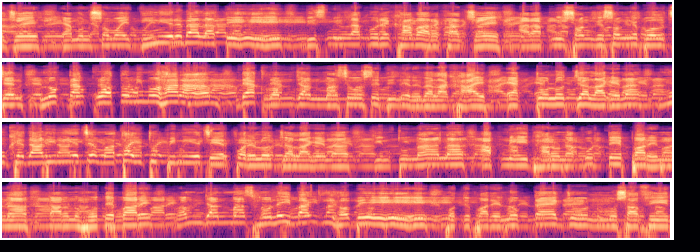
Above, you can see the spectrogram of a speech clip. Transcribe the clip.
আছে। এমন সময় দিনের বেলাতে বিসমিল্লাহ করে খাবার খাচ্ছে। আর আপনি সঙ্গে সঙ্গে বলছেন, লোকটা কত নিমহারাম দেখ, রমজান মাসেও সে দিনের বেলা খায়। একটু লজ্জা লাগে না। মুখে দাড়ি নিয়েছে, মাথায় টুপি নিয়েছে, এরপরে লজ্জা লাগে না। কিন্তু না না, আপনি এই ধারণা করতে পারেন না। কারণ হতে পারে রমজান মাস হলেই বাকি হবে? হতে পারে লোকটা একজন মুসাফির।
